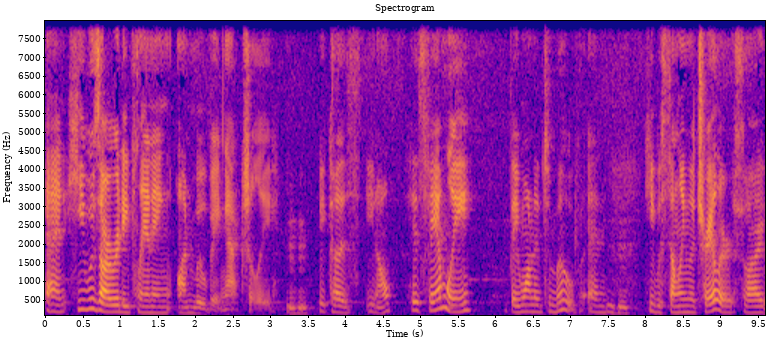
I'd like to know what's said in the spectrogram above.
And he was already planning on moving, actually, because, you know, his family, they wanted to move. And mm-hmm. he was selling the trailer. So I,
